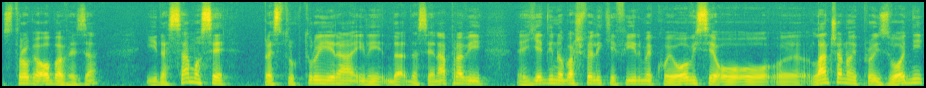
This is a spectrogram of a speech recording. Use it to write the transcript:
stroga obaveza i da samo se prestrukturira ili da, da se napravi jedino baš velike firme koje ovise o, o, o lančanoj proizvodnji.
